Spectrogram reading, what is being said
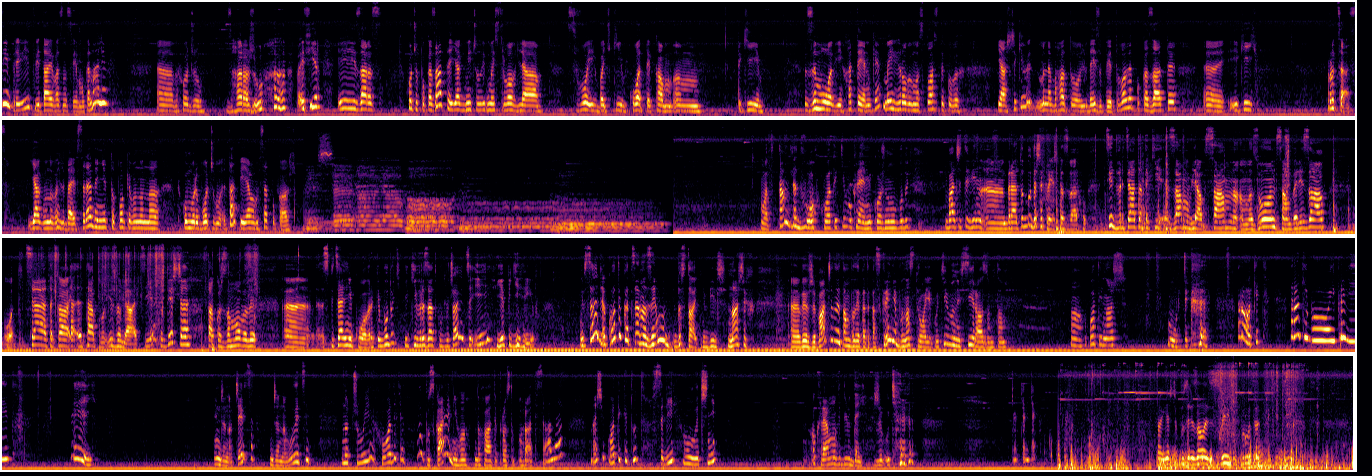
Всім привіт! Вітаю вас на своєму каналі. Е, Виходжу з гаражу в ефір. І зараз хочу показати, як мій чоловік майстрував для своїх батьків котикам ем, такі зимові хатинки. Ми їх робимо з пластикових ящиків. Мене багато людей запитували показати, е, який процес, як воно виглядає всередині, то поки воно на такому робочому етапі, я вам все покажу. От там для двох котиків окремі кожному будуть. Бачите, він е, бере. Тут буде ще кришка зверху. Ці дверцята такі замовляв сам на Амазон, сам вирізав. От, це така теплоізоляція. Туди ще також замовили е, спеціальні коврики будуть, які в розетку включаються, і є підігрів. І все для котика це на зиму достатньо більш наших. е, Ви вже бачили, там велика така скриня, бо у нас троє котів, вони всі разом там. А, от і наш Мурчик. Рокіт. Рокі бой, привіт. Ей. Він же навчився, він же на вулиці ночує, ходить. Ну, пускаємо його до хати просто погратися. Але наші котики тут в селі вуличні, окремо від людей живуть. Тяк-тяк-тяк. Так, я ще позрізала зі своєї кукурудзи такі ці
